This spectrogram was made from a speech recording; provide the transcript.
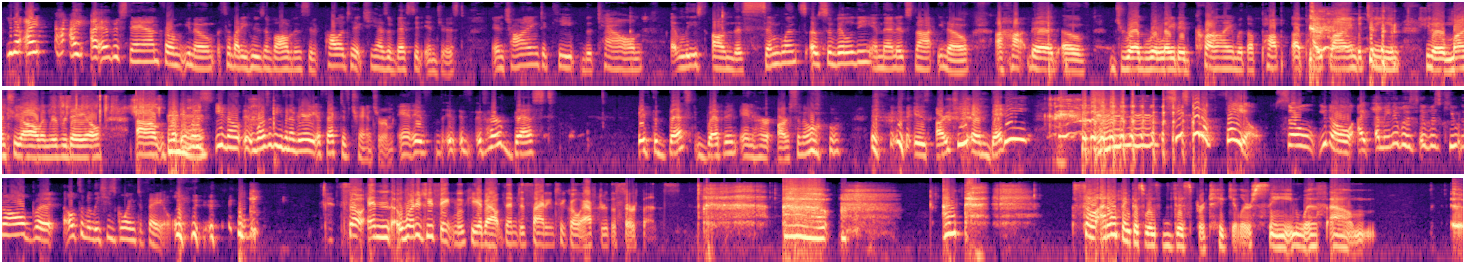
you know, I, I I understand from you know somebody who's involved in civic politics. She has a vested interest in trying to keep the town at least on the semblance of civility, and that it's not, you know, a hotbed of drug-related crime with a pop a pipeline between, you know, Montreal and Riverdale. Um, but mm-hmm. it was, you know, it wasn't even a very effective tantrum. And if if, if her best, if the best weapon in her arsenal is Archie and Betty, she's gonna fail so you know, I, I mean, it was it was cute and all, but ultimately, she's going to fail. so, and what did you think, Mookie, about them deciding to go after the serpents? Uh, I'm. So I don't think this was this particular scene with um,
